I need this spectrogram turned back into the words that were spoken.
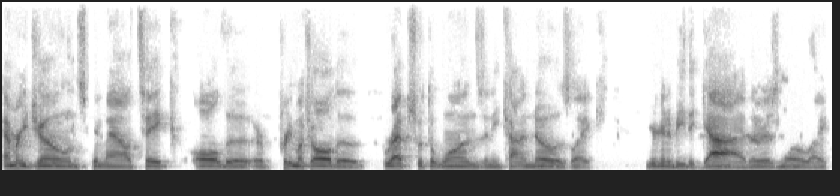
Emory Jones can now take all the or pretty much all the reps with the ones, and he kind of knows like you're going to be the guy. There is no like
